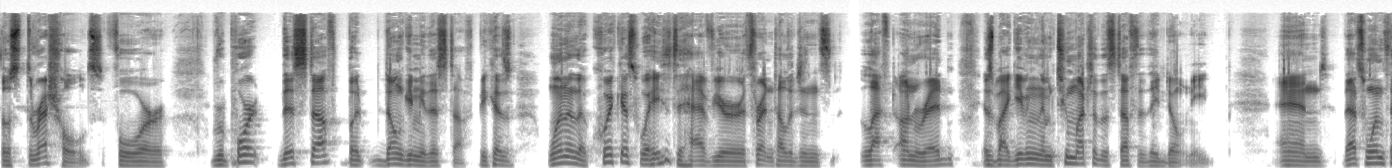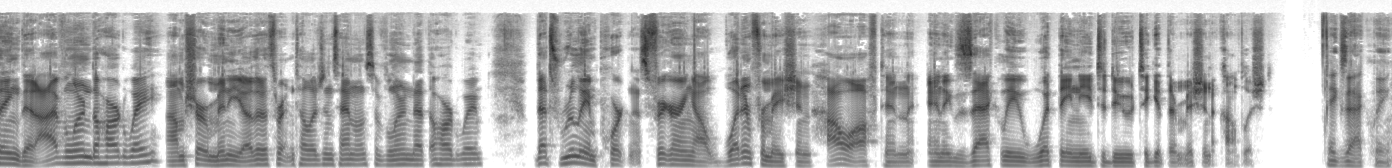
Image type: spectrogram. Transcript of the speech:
those thresholds for report this stuff but don't give me this stuff because one of the quickest ways to have your threat intelligence left unread is by giving them too much of the stuff that they don't need. And that's one thing that I've learned the hard way. I'm sure many other threat intelligence analysts have learned that the hard way. That's really important is figuring out what information, how often, and exactly what they need to do to get their mission accomplished. Exactly.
